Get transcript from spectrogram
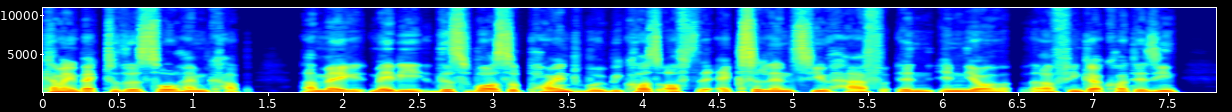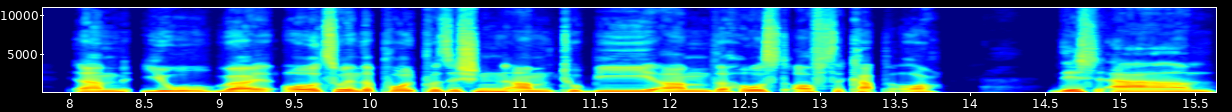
coming back to the Solheim Cup, uh, may, maybe this was a point because of the excellence you have in, in your uh, Finca Cortesin. Um, you were also in the pole position um, to be um, the host of the cup, or This, um,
